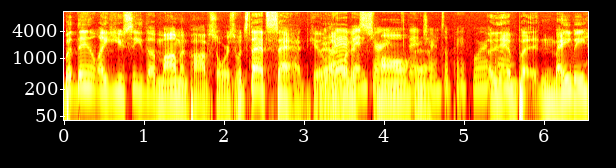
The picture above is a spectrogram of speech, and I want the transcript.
But then, like, you see the mom and pop stores, which that's sad. Yeah. Like they when it's insurance. small, The insurance will pay for it. Uh, yeah, but maybe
